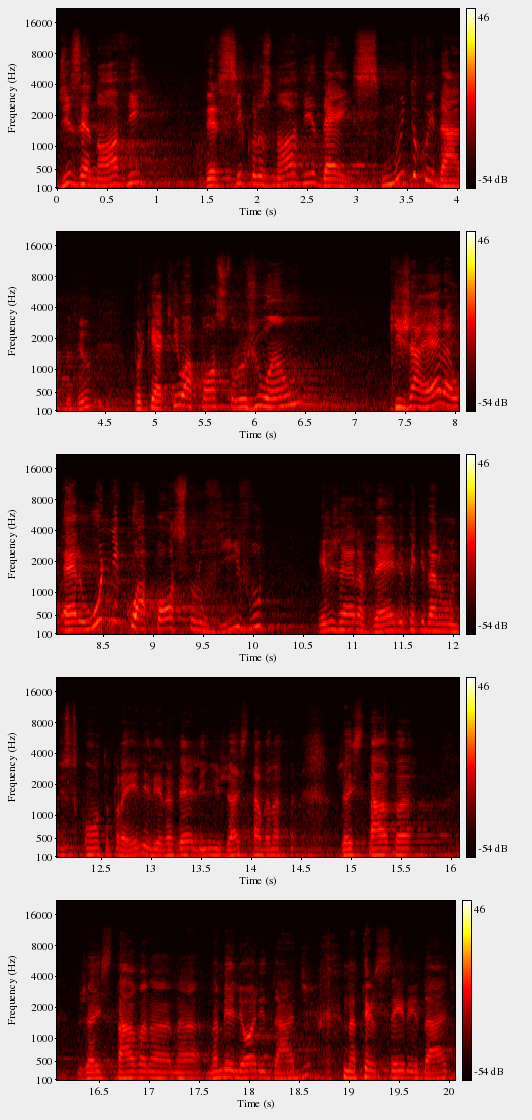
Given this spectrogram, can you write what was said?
19, versículos 9 e 10. Muito cuidado, viu? Porque aqui o apóstolo João, que já era, era o único apóstolo vivo, ele já era velho, tem que dar um desconto para ele, ele era velhinho, já estava na, já estava, já estava na, na, na melhor idade, na terceira idade,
